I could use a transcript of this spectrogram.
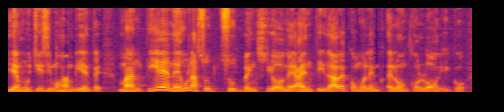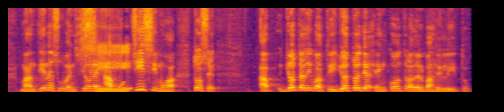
y en muchísimos ambientes. Mantiene unas sub- subvenciones a entidades como el, oncológico, mantiene subvenciones a muchísimos... a- Entonces, a- yo te digo a ti, yo estoy de- en contra del barrilito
